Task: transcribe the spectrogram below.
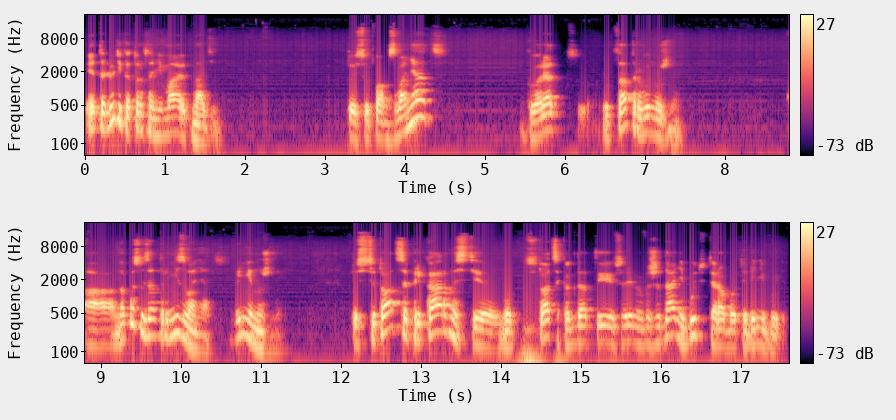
Это люди, которых нанимают на день. То есть вот вам звонят, говорят, вот завтра вы нужны. А на послезавтра не звонят, вы не нужны. То есть ситуация прикарности, вот ситуация, когда ты все время в ожидании, будет у тебя работа или не будет.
